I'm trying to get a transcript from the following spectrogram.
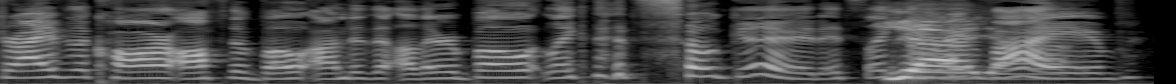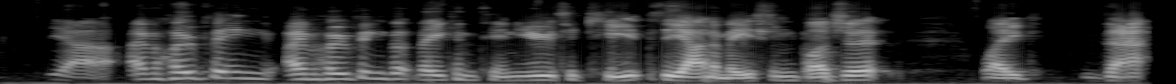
drive the car off the boat onto the other boat. Like that's so good. It's like Yeah, the right yeah. vibe. yeah, I'm hoping I'm hoping that they continue to keep the animation budget like that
